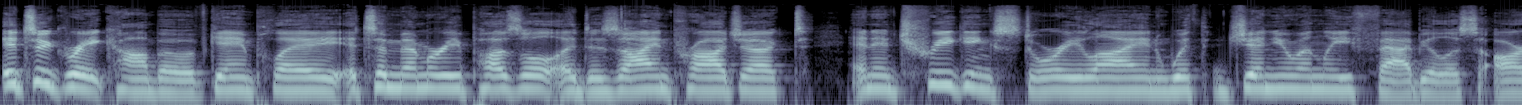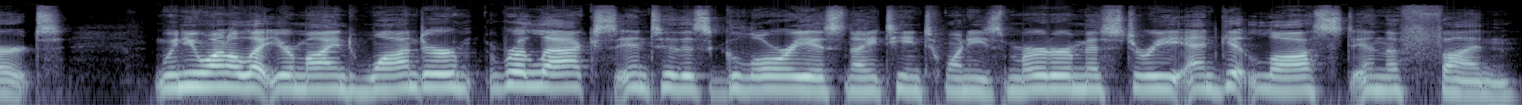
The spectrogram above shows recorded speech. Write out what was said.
It's a great combo of gameplay. It's a memory puzzle, a design project, an intriguing storyline with genuinely fabulous art. When you want to let your mind wander, relax into this glorious 1920s murder mystery and get lost in the fun.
